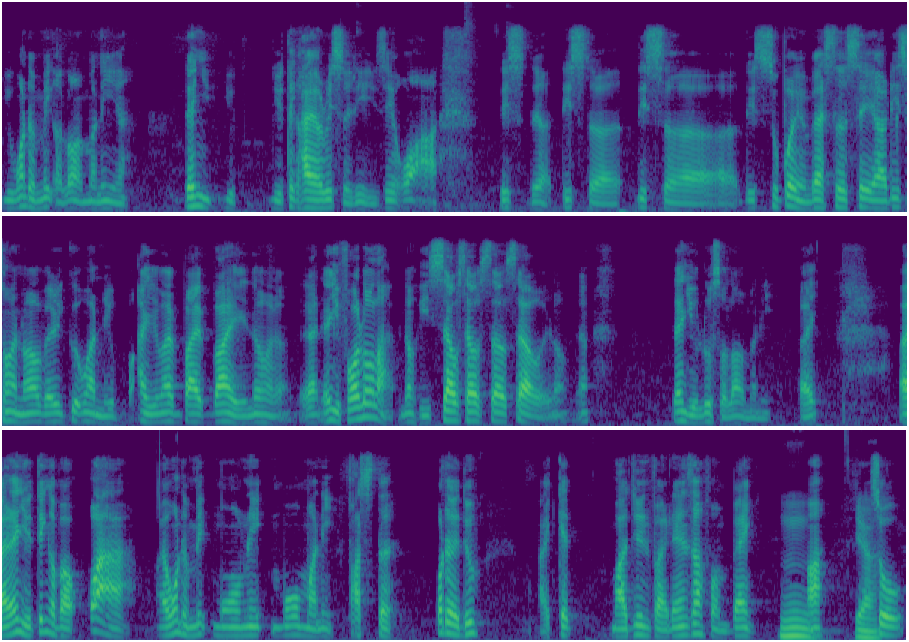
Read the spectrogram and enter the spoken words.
you want to make a lot of money. Uh, then you, you, you take higher risk already. You say, wow, this the this uh, this uh, this super investor say uh, this one not very good one. You buy, you might buy, buy, you know. And then you follow lah. You know, he sell, sell, sell, sell. You know. yeah. Then you lose a lot of money, right? And then you think about, wow, I want to make more money, more money faster. What do I do? I get margin finance ah, from bank. Mm, ah. yeah. So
